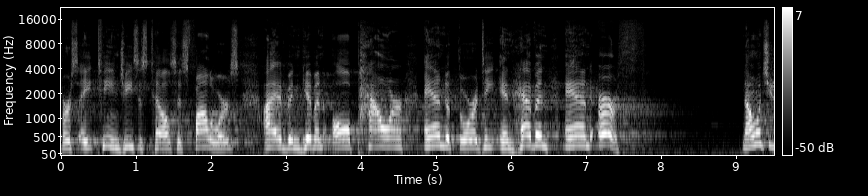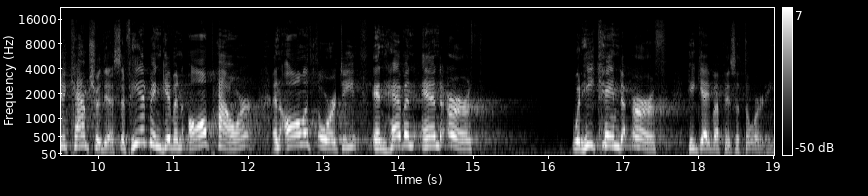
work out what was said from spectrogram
verse 18, Jesus tells his followers, I have been given all power and authority in heaven and earth. Now, I want you to capture this. If he had been given all power and all authority in heaven and earth, when he came to earth, he gave up his authority.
